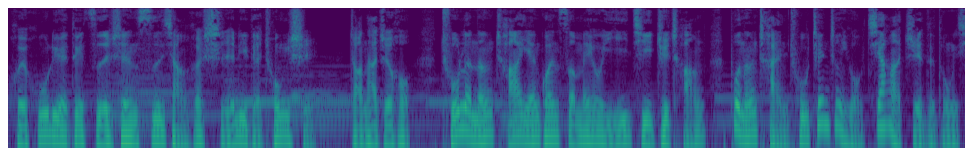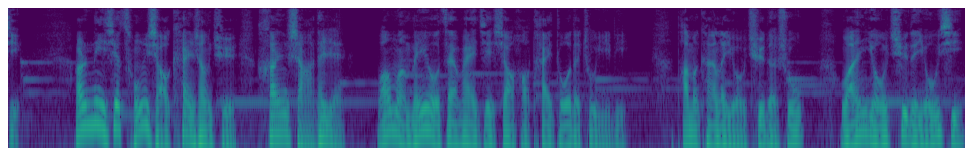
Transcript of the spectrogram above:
会忽略对自身思想和实力的充实，长大之后除了能察言观色，没有一技之长，不能产出真正有价值的东西。而那些从小看上去憨傻的人，往往没有在外界消耗太多的注意力。他们看了有趣的书，玩有趣的游戏，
